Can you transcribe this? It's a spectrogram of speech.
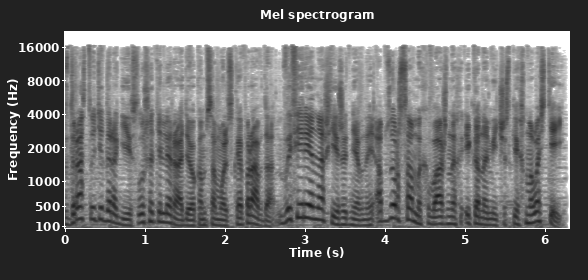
Здравствуйте, дорогие слушатели радио «Комсомольская правда». В эфире наш ежедневный обзор самых важных экономических новостей.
